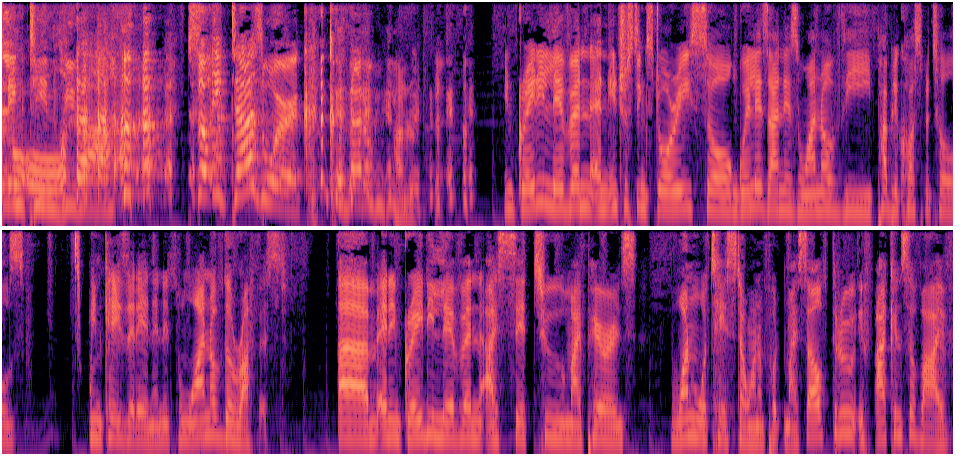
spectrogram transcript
LinkedIn, viva. so it does work because I don't. 100%. In grade 11, an interesting story. So Ngwelezana is one of the public hospitals in KZN, and it's one of the roughest. Um, and in grade 11, I said to my parents, one more test I want to put myself through. If I can survive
